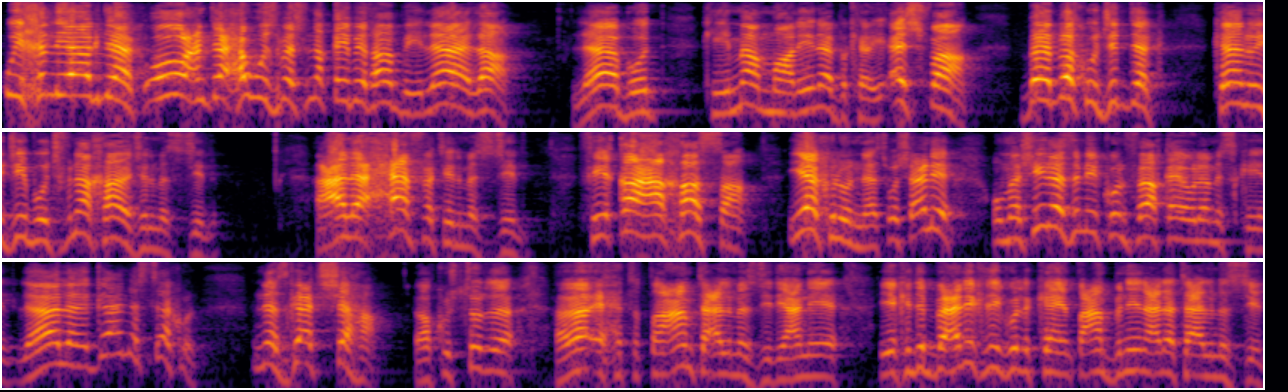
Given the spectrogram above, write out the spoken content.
ويخليها هكذاك. أوه أنت حوز باش نقي بيت ربي. لا لا لابد كيما مالينا بكري. أشفى بابك وجدك كانوا يجيبوا جفنة خارج المسجد على حافة المسجد في قاعة خاصة ياكلوا الناس. واش عليه؟ وماشي لازم يكون فقير ولا مسكين. لا لا كاع الناس تاكل. الناس قاعد تشهى. راكو شتو رائحة الطعام تاع المسجد يعني يكذب عليك اللي يقول لك كاين طعام بنين على تاع المسجد.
